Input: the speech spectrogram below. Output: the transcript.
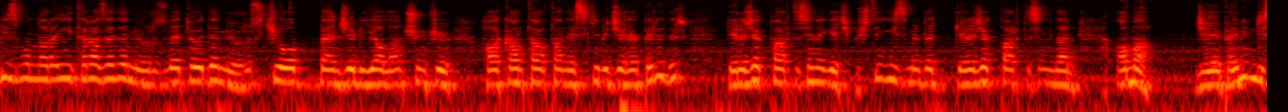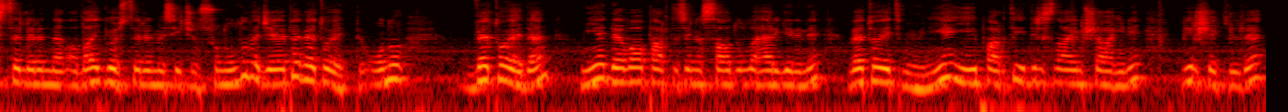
Biz bunlara itiraz edemiyoruz, veto edemiyoruz ki o bence bir yalan. Çünkü Hakan Tartan eski bir CHP'lidir. Gelecek Partisi'ne geçmişti. İzmir'de Gelecek Partisi'nden ama CHP'nin listelerinden aday gösterilmesi için sunuldu ve CHP veto etti. Onu veto eden niye Deva Partisi'nin Sadullah Ergen'ini veto etmiyor? Niye İyi Parti İdris Naim Şahin'i bir şekilde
